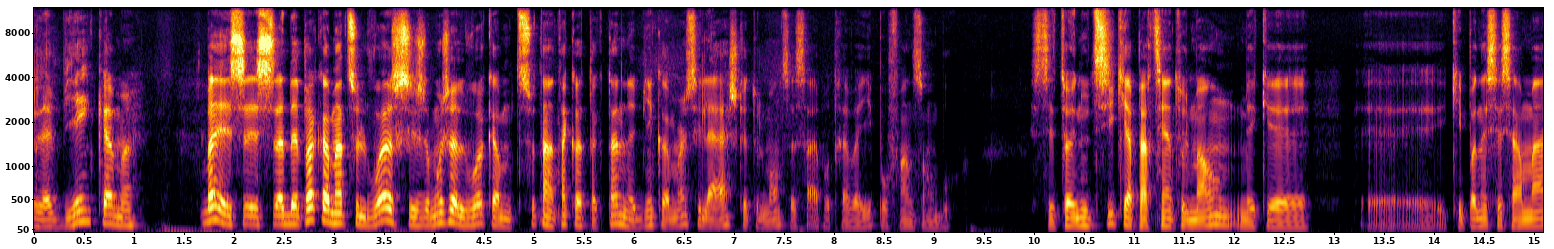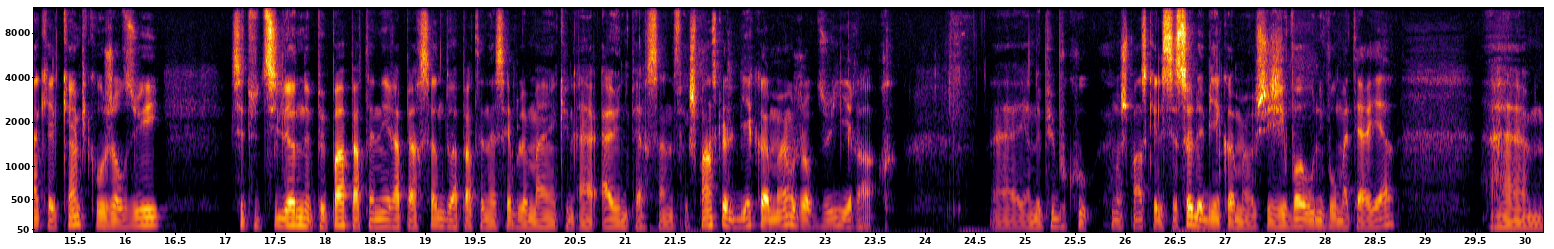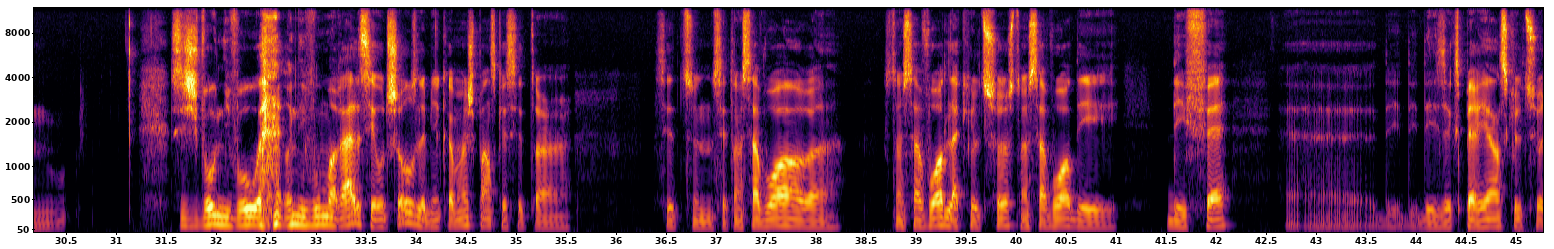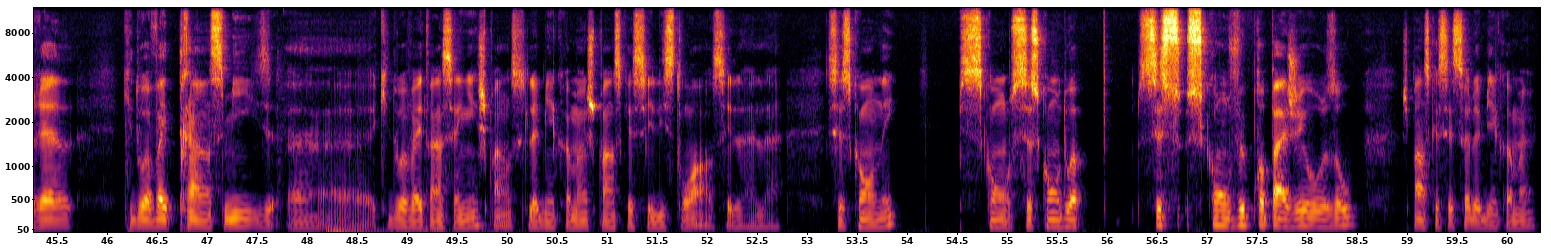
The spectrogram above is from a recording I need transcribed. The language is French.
Le bien commun. Ben, ça dépend comment tu le vois. Moi, je le vois comme tout en tant qu'Autochtone, le bien commun, c'est la hache que tout le monde se sert pour travailler, pour fendre son bois. C'est un outil qui appartient à tout le monde, mais que qui n'est pas nécessairement quelqu'un, puis qu'aujourd'hui, cet outil-là ne peut pas appartenir à personne, doit appartenir simplement à, une personne. Je pense que le bien commun, aujourd'hui, est rare. Euh, Il y en a plus beaucoup. Moi, je pense que c'est ça le bien commun. Si j'y vais au niveau matériel, euh, si je vais au niveau, au niveau moral, c'est autre chose. Le bien commun, je pense que c'est un, c'est une, c'est un savoir, euh, c'est un savoir de la culture, c'est un savoir des, des faits, euh, des, des- des expériences culturelles qui doivent être transmises, euh, qui doivent être enseignées, je pense. Le bien commun, je pense que c'est l'histoire, c'est la- ce qu'on est, puis c'est ce qu'on, c'est ce qu'on c'est ce ce qu'on veut propager aux autres. Je pense que c'est ça le bien commun.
